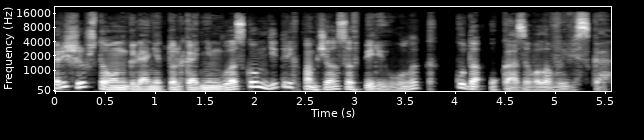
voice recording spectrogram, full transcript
Решив, что он глянет только одним глазком, Дитрих помчался в переулок, куда указывала вывеска.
